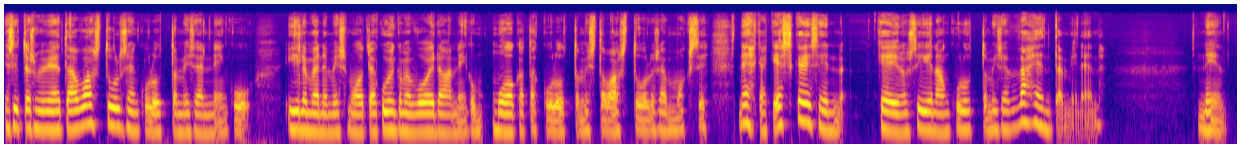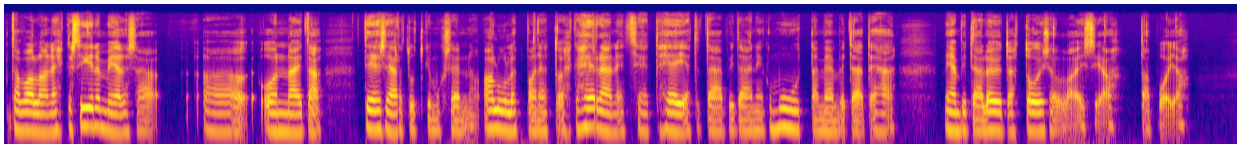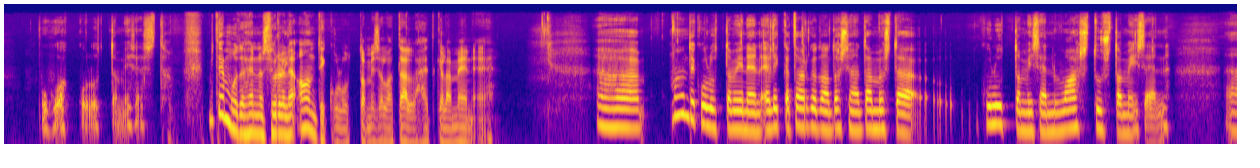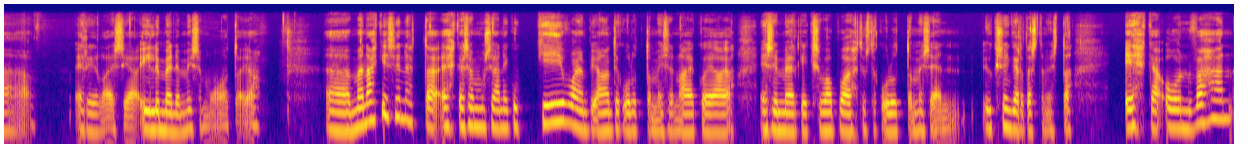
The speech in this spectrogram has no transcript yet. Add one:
Ja sitten jos me mietitään vastuullisen kuluttamisen niin kuin ilmenemismuotoja, kuinka me voidaan niin kuin muokata kuluttamista vastuullisemmaksi, niin ehkä keskeisin keino siinä on kuluttamisen vähentäminen. Niin tavallaan ehkä siinä mielessä äh, on näitä TCR-tutkimuksen alulle panet on ehkä heränneet se, että hei, että tämä pitää niin kuin muuttaa, meidän pitää tehdä, meidän pitää löytää toisenlaisia tapoja puhua kuluttamisesta. Miten muuten Henna Syrjelle antikuluttamisella tällä hetkellä menee? Öö, antikuluttaminen, eli tarkoitan tosiaan tämmöistä kuluttamisen vastustamisen ää, erilaisia ilmenemismuotoja – Mä näkisin, että ehkä semmoisia niin kiivaimpia antikuluttamisen aikoja, esimerkiksi vapaaehtoista kuluttamisen yksinkertaistamista, ehkä on vähän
